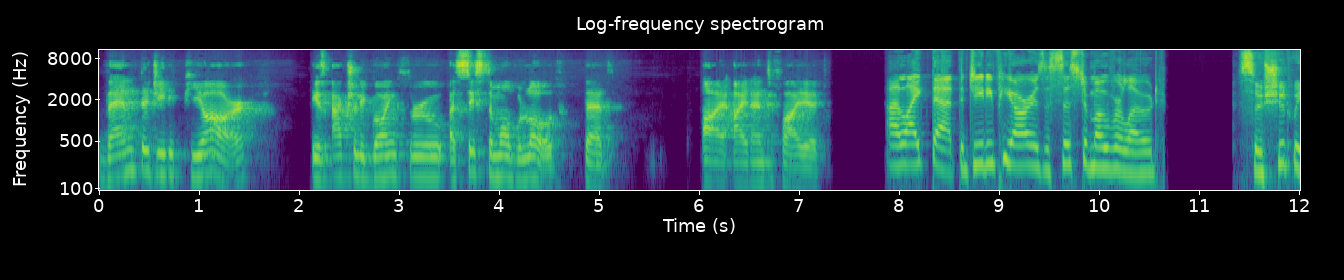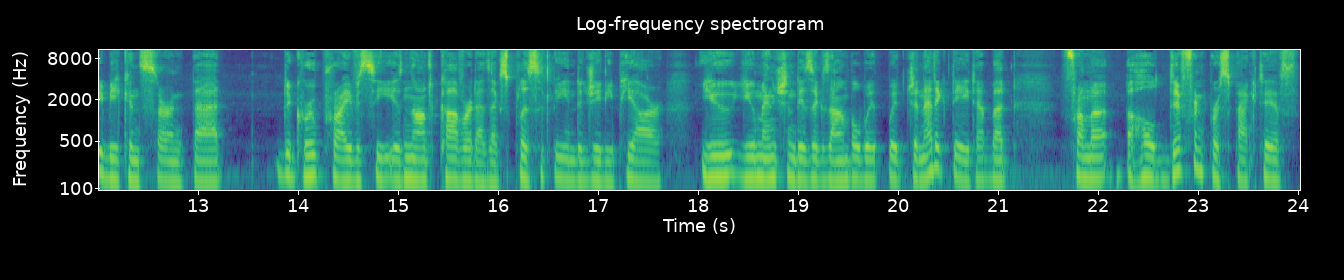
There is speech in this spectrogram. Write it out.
then the GDPR is actually going through a system overload that I identified it I like that. The GDPR is a system overload. So, should we be concerned that the group privacy is not covered as explicitly in the GDPR? You you mentioned this example with, with genetic data, but from a, a whole different perspective,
